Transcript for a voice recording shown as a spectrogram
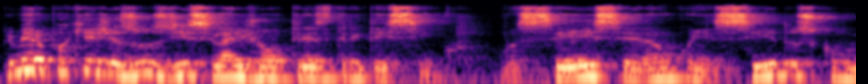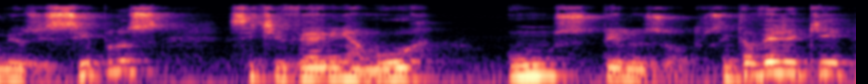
Primeiro, porque Jesus disse lá em João 13,35: Vocês serão conhecidos como meus discípulos se tiverem amor uns pelos outros. Então veja que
